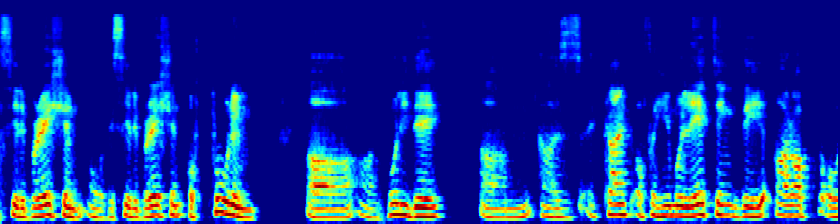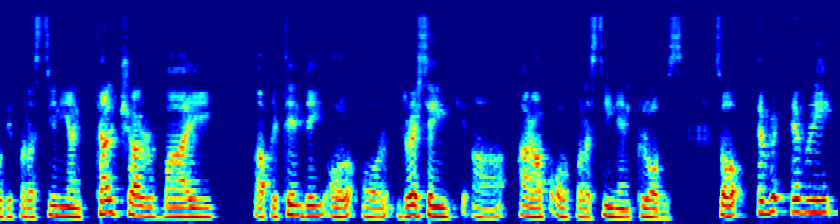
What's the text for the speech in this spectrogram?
celebration or the celebration of Purim holiday um, as a kind of humiliating the Arab or the Palestinian culture by uh, pretending or, or dressing uh, Arab or Palestinian clothes. So every every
